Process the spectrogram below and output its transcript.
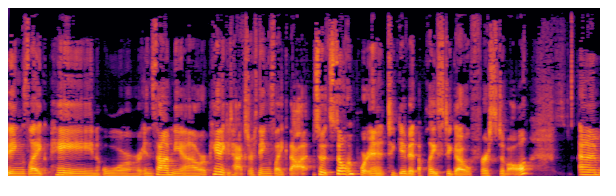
things like pain or insomnia or panic attacks or things like that. So it's so important to give it a place to go, first of all. Um,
